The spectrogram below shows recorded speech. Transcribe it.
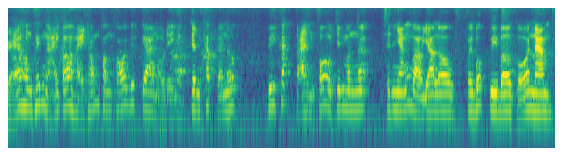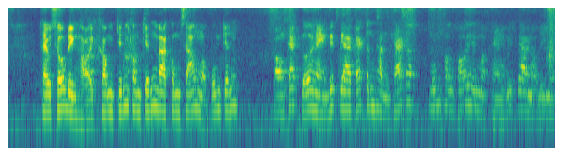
Rẻ hơn khuyến mãi có hệ thống phân phối bếp ga nội địa Nhật trên khắp cả nước quý khách tại thành phố Hồ Chí Minh á, xin nhắn vào Zalo, Facebook, Viber của Nam theo số điện thoại 0909 306 149. Còn các cửa hàng bếp ga các tỉnh thành khác á, muốn phân phối thêm mặt hàng bếp ga nội địa Nhật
